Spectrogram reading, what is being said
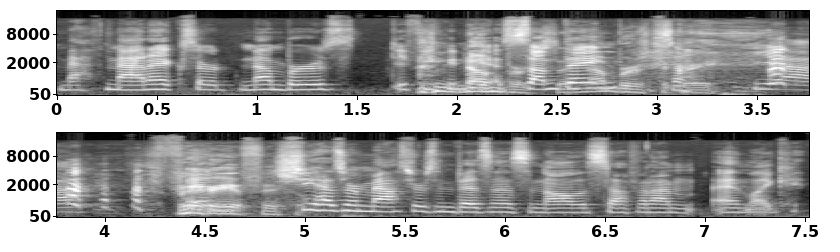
mathematics or numbers. If you could numbers. get something, numbers degree. yeah, Very And official. She has her master's in business and all this stuff, and I'm and like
